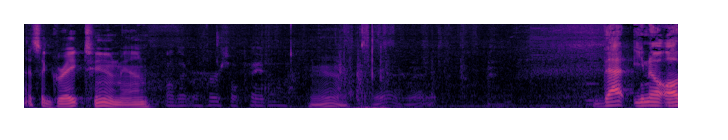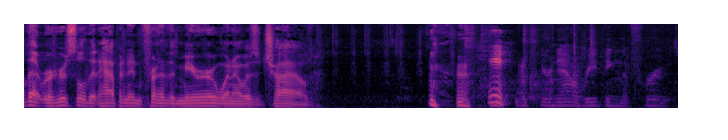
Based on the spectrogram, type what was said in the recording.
That's a great tune, man. All that rehearsal paid off. That you know, all that rehearsal that happened in front of the mirror when I was a child. You're now reaping the fruits.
